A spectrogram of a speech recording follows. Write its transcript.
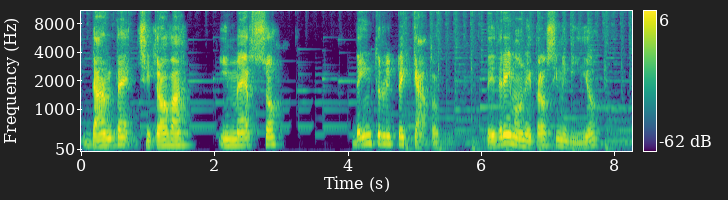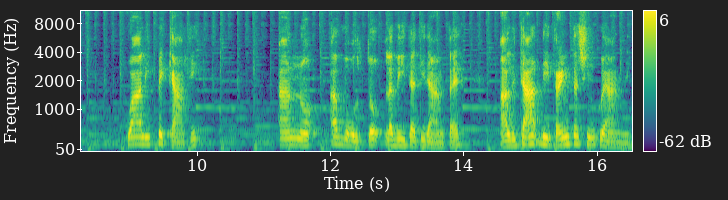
Dante si trova immerso dentro il peccato Vedremo nei prossimi video quali peccati hanno avvolto la vita di Dante all'età di 35 anni.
